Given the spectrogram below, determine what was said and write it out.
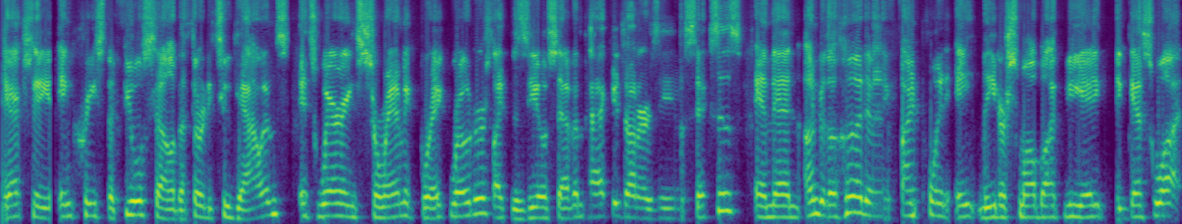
They actually increased the fuel cell to 32 gallons. It's wearing ceramic brake rotors like the Z07 package on our Z06s. And then under the hood is a 5.8 liter small block V8. And guess what?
